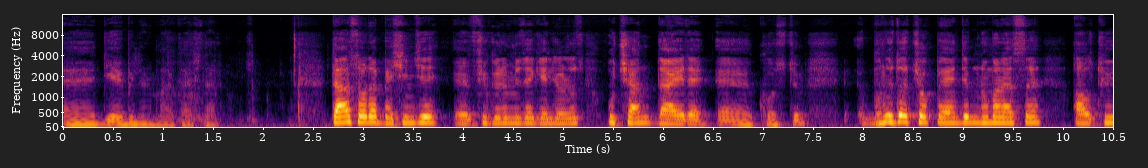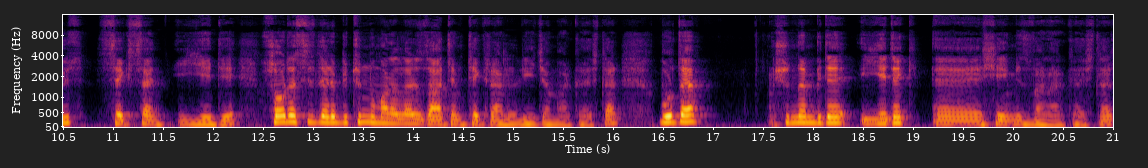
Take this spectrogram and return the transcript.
e, diyebilirim arkadaşlar. Daha sonra 5. E, figürümüze geliyoruz. Uçan daire e, kostüm. Bunu da çok beğendim. Numarası 687. Sonra sizlere bütün numaraları zaten tekrarlayacağım arkadaşlar. Burada Şundan bir de yedek e, şeyimiz var arkadaşlar.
